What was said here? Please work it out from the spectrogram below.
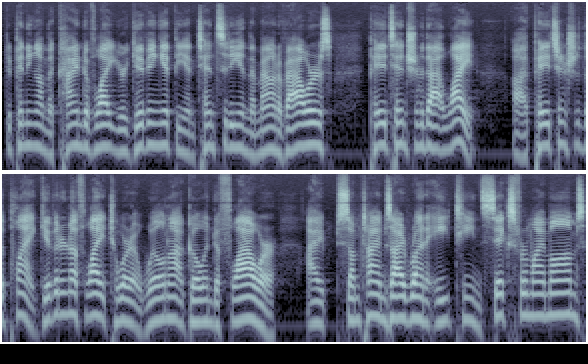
depending on the kind of light you're giving it, the intensity and the amount of hours, pay attention to that light. Uh, pay attention to the plant. Give it enough light to where it will not go into flower. I sometimes I run 18.6 for my moms.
